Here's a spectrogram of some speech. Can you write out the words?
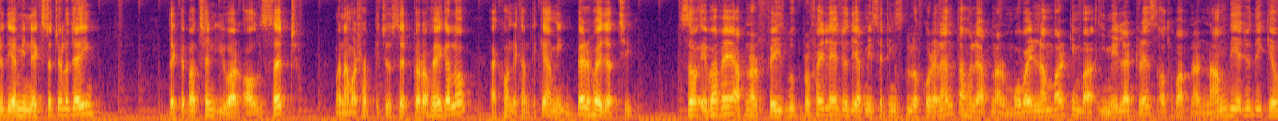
যদি আমি নেক্সটে চলে যাই, দেখতে পাচ্ছেন ইউ আর অল সেট মানে আমার সব কিছু সেট করা হয়ে গেল। এখন এখান থেকে আমি বের হয়ে যাচ্ছি। সো এভাবে আপনার ফেসবুক প্রোফাইলে যদি আপনি সেটিংসগুলো করে নেন, তাহলে আপনার মোবাইল নাম্বার কিংবা ইমেল অ্যাড্রেস অথবা আপনার নাম দিয়ে যদি কেউ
